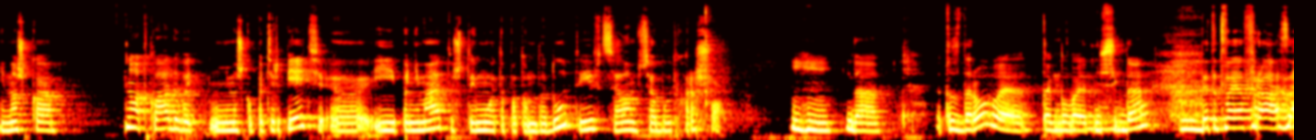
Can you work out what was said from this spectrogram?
немножко ну, откладывать, немножко потерпеть э, и понимает, что ему это потом дадут, и в целом все будет хорошо. Угу, да. Это здоровое, так это бывает не всегда. Это твоя фраза.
